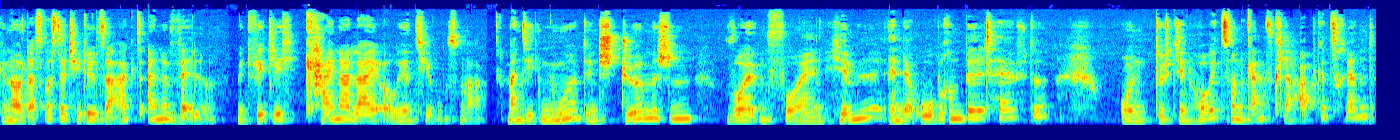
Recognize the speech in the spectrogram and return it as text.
genau das, was der Titel sagt, eine Welle mit wirklich keinerlei Orientierungsmarkt. Man sieht nur den stürmischen, wolkenvollen Himmel in der oberen Bildhälfte und durch den Horizont ganz klar abgetrennt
